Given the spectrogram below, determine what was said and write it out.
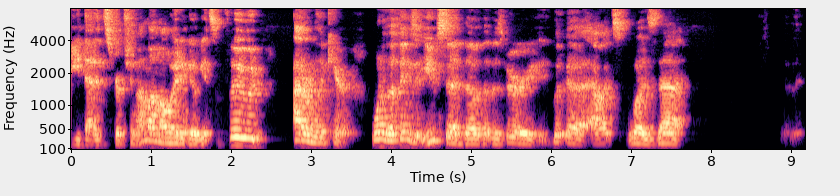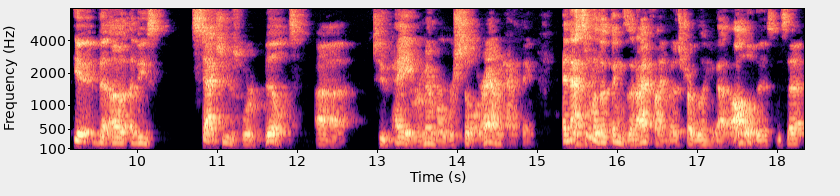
read that inscription. I'm on my way to go get some food. I don't really care. One of the things that you said, though, that was very, look uh, Alex, was that it, the, uh, these statues were built uh, to, hey, remember, we're still around kind of thing. And that's one of the things that I find most troubling about all of this is that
